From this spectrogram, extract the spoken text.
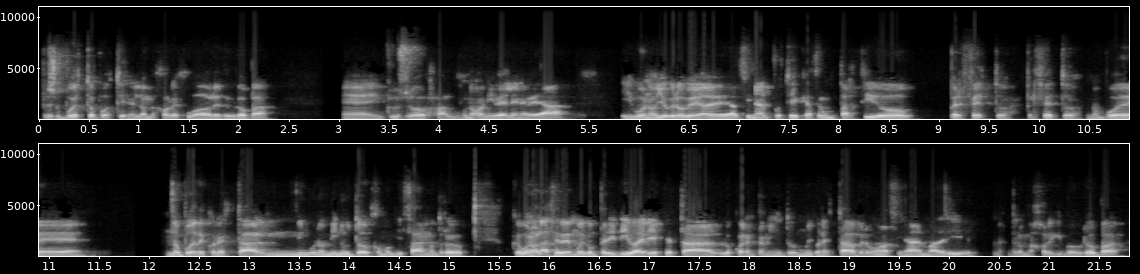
presupuesto, pues tienen los mejores jugadores de Europa, eh, incluso algunos a nivel NBA. Y bueno, yo creo que eh, al final pues tienes que hacer un partido perfecto, perfecto. No puedes no puedes conectar ningunos minutos como quizás en otro... Que bueno, la ACB es muy competitiva y tienes que estar los 40 minutos muy conectado, pero bueno, al final en Madrid, de los mejores equipos de Europa,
